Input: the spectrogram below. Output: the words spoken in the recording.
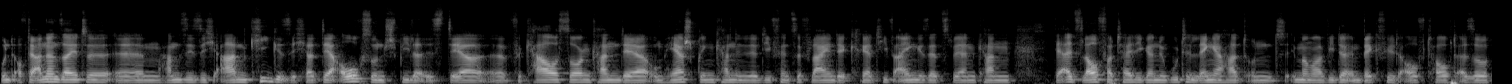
Und auf der anderen Seite ähm, haben sie sich Arden Key gesichert, der auch so ein Spieler ist, der äh, für Chaos sorgen kann, der umherspringen kann in der Defensive Line, der kreativ eingesetzt werden kann, der als Laufverteidiger eine gute Länge hat und immer mal wieder im Backfield auftaucht. Also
